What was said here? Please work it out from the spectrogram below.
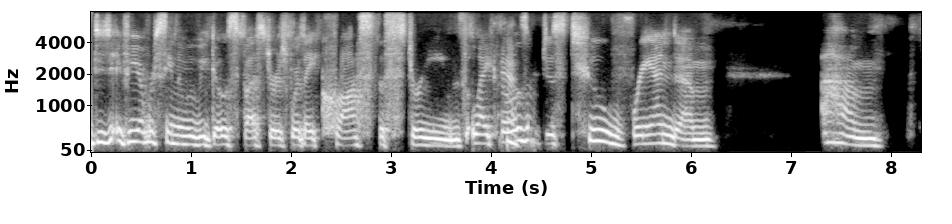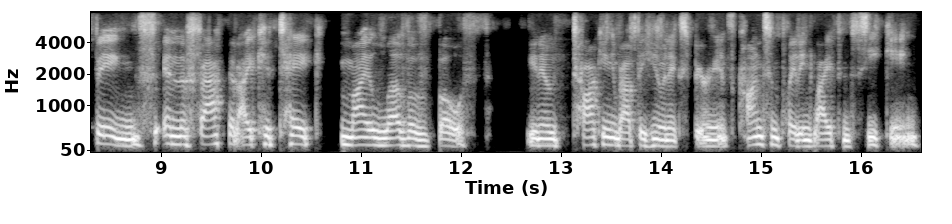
did you, if you ever seen the movie Ghostbusters where they cross the streams, like those yeah. are just two random um things and the fact that I could take my love of both, you know, talking about the human experience, contemplating life and seeking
